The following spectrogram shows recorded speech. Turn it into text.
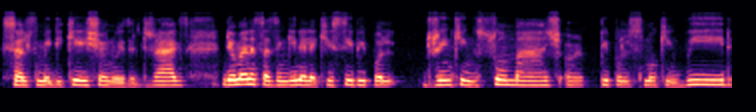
self medication with drugs. Ndio maana saa zingine like you see people drinking so much or people smoking weed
